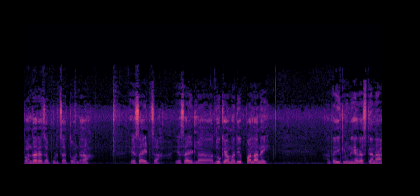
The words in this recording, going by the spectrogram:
पंधराचा पुढचा तोंड हा? या साईडचा. या साईडला धुक्यामध्ये पाला नाही. आता इकडून हे रस्त्यानं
